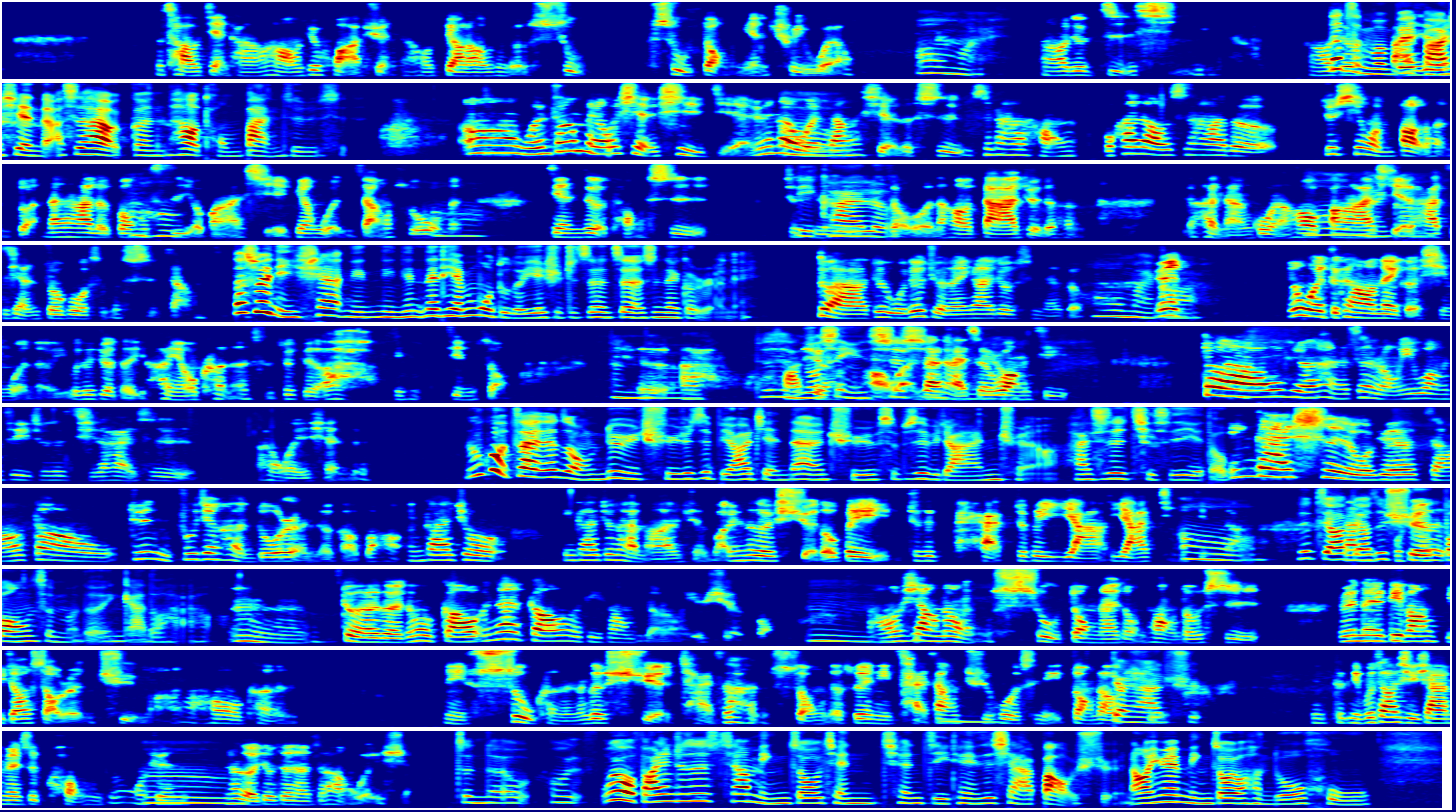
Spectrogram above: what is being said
的，超健康，好像去滑雪，然后掉到那个树树洞里面，tree well，oh my，然后就窒息。然后那怎么被发现的、啊？是他有跟他有同伴，是不是？嗯，文章没有写细节，因为那个文章写的是、oh. 是他好像我看到的是他的，就新闻报的很短，但是他的公司有帮他写一篇文章，uh huh. 说我们今天这个同事离开了，走了，然后大家觉得很。很难过，然后帮他写了他之前做过什么事这样子。Oh、那所以你现在你你那那天目睹的，也许就真的真的是那个人哎、欸。对啊，对，我就觉得应该就是那个。Oh my god！因为因为我一直看到那个新闻而已，我就觉得很有可能是，就觉得啊惊惊悚，觉得啊滑雪很好玩，但还是忘记。对啊，就觉得还是很容易忘记，就是其实还是很危险的。如果在那种绿区，就是比较简单的区，是不是比较安全啊？还是其实也都应该是？我觉得只要到就是你附近很多人的，搞不好应该就应该就还蛮安全吧，因为那个雪都被就是 pack 就被压压紧紧的。就、嗯、只要不要是雪崩什么的，应该都还好。嗯，对对对，如果高应该高的地方比较容易雪崩。嗯，然后像那种树洞那种，通常都是因为那些地方比较少人去嘛，然后可能。你树可能那个雪踩是很松的，所以你踩上去，或者是你撞到树，掉下去，你你不知道其实下面是空的，我觉得那个就真的是很危险。真的，我我有发现，就是像明州前前几天也是下暴雪，然后因为明州有很多湖，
